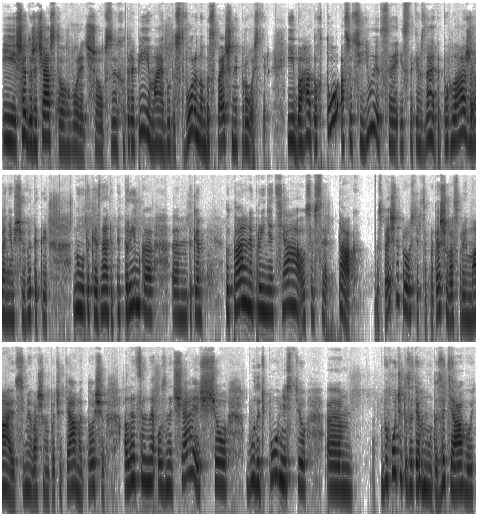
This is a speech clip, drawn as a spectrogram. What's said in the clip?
І ще дуже часто говорять, що в психотерапії має бути створено безпечний простір. І багато хто асоціює це із таким, знаєте, поглажуванням, що ви таки, ну, таке, знаєте, підтримка, ем, таке тотальне прийняття, оце все. Так, безпечний простір це про те, що вас приймають всіми вашими почуттями тощо, але це не означає, що будуть повністю. Ем, ви хочете затягнути, затягують,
